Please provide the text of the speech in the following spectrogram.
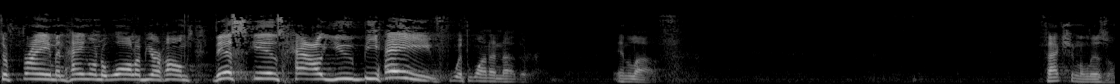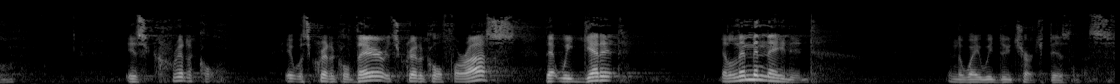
to frame and hang on the wall of your homes. This is how you behave with one another in love. Factionalism is critical. It was critical there. It's critical for us that we get it eliminated in the way we do church business.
